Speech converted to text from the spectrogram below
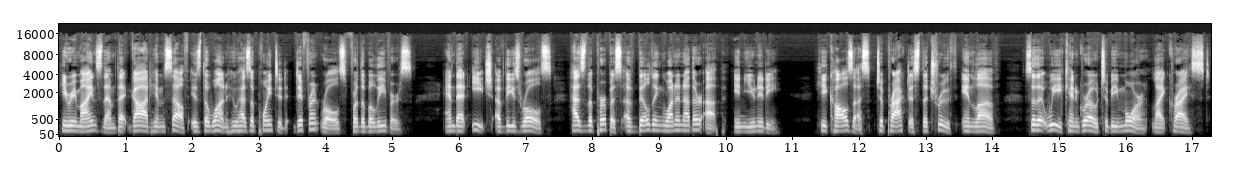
He reminds them that God Himself is the one who has appointed different roles for the believers, and that each of these roles has the purpose of building one another up in unity. He calls us to practice the truth in love so that we can grow to be more like Christ.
